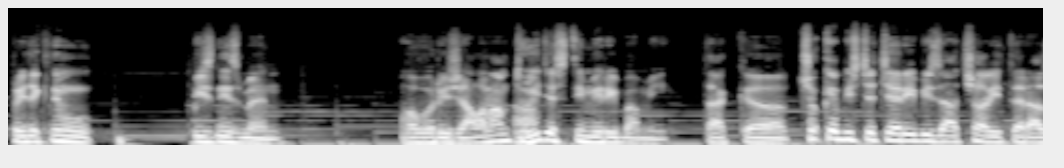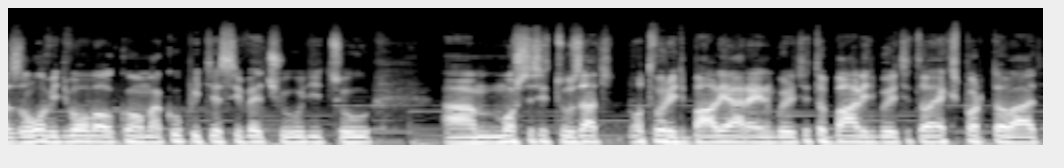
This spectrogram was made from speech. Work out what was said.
Príde k nemu biznismen hovorí, že ale vám to a? ide s tými rybami. Tak e, čo keby ste tie ryby začali teraz loviť vo veľkom a kúpite si väčšiu udicu a môžete si tu zač- otvoriť baliareň, budete to baliť, budete to exportovať.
